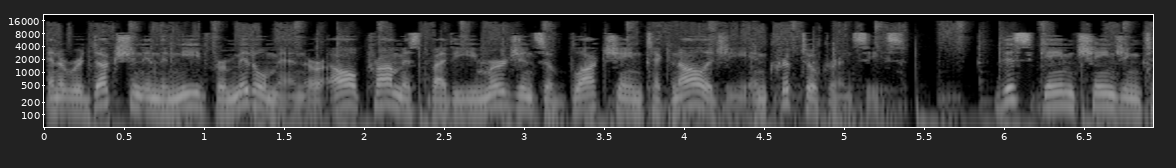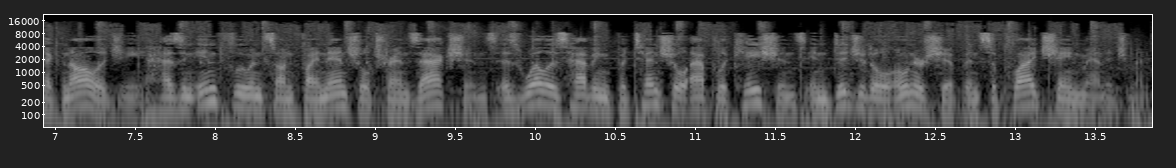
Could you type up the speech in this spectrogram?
and a reduction in the need for middlemen are all promised by the emergence of blockchain technology and cryptocurrencies. This game-changing technology has an influence on financial transactions as well as having potential applications in digital ownership and supply chain management.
